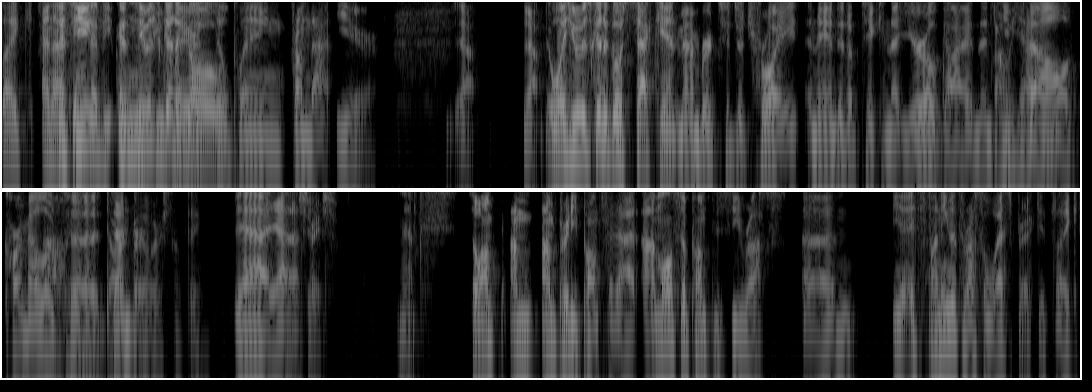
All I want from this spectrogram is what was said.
like, and I think he- they're the 'cause he only was two players go- still playing from that year. Yeah. Yeah. Well, he was going to go second member to Detroit, and they ended up taking that Euro guy, and then he Oh, yeah. fell Carmelo Oh, to yeah, Denver. Or something. Yeah, yeah, that's right. Yeah. So I'm I'm I'm pretty pumped for that. I'm also pumped to see Russ. Um, yeah, it's funny with Russell Westbrook. It's like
